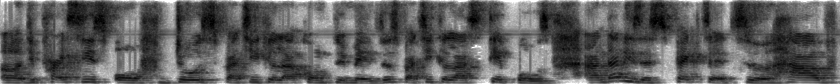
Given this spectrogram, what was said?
uh, the prices of those particular complements, those particular staples. And that is expected to have,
